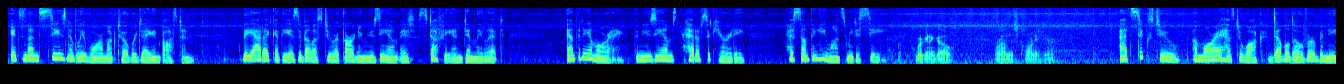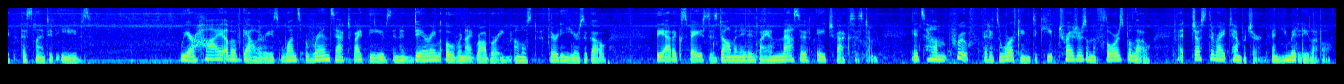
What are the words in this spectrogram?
It's an unseasonably warm October day in Boston. The attic at the Isabella Stewart Gardner Museum is stuffy and dimly lit. Anthony Amore, the museum's head of security, has something he wants me to see. We're going to go around this corner here. At 6'2, Amore has to walk doubled over beneath the slanted eaves. We are high above galleries once ransacked by thieves in a daring overnight robbery almost 30 years ago. The attic space is dominated by a massive HVAC system. It's hum proof that it's working to keep treasures on the floors below at just the right temperature and humidity level.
